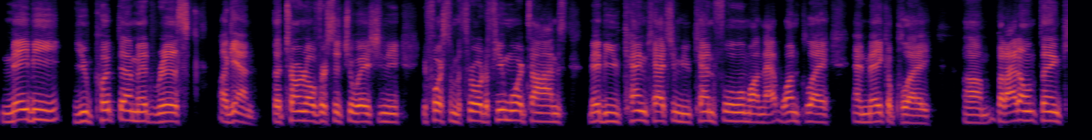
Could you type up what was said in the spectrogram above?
maybe you put them at risk again the turnover situation you, force them to throw it a few more times maybe you can catch them you can fool them on that one play and make a play um, but i don't think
